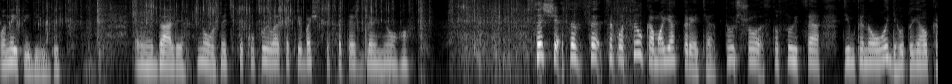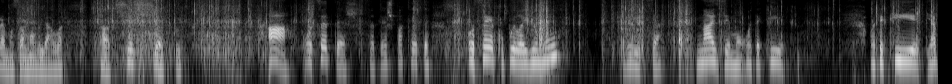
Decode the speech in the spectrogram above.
вони підійдуть. Е, далі ножнички купила такі, бачите, це теж для нього. Це ще це, це, це посилка моя третя. Той, що стосується дімкиного одягу, то я окремо замовляла. Так, що ще тут? А, оце теж, це теж пакети. Оце я купила йому. Дивіться, на зиму отакі, отакі, як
